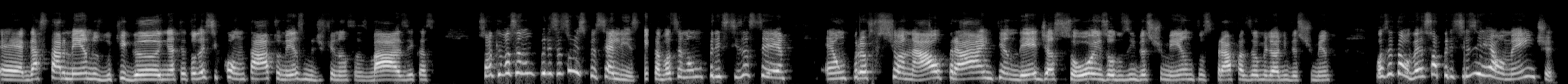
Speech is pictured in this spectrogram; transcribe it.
é, gastar menos do que ganha, ter todo esse contato mesmo de finanças básicas. Só que você não precisa ser um especialista, você não precisa ser é um profissional para entender de ações ou dos investimentos, para fazer o melhor investimento. Você talvez só precise realmente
